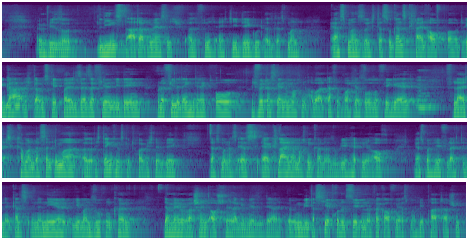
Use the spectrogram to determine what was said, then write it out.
irgendwie so Lean Startup mäßig, also finde ich eigentlich die Idee gut, also dass man erstmal so das so ganz klein aufbaut, egal, ich glaube, es geht bei sehr, sehr vielen Ideen oder viele denken direkt, oh, ich würde das gerne machen, aber dafür brauche ich ja so, so viel Geld. Vielleicht kann man das dann immer, also ich denke, es gibt häufig einen Weg, dass man das erst eher kleiner machen kann. Also wir hätten ja auch erstmal hier vielleicht in der ganz in der Nähe jemanden suchen können, dann wären wir wahrscheinlich auch schneller gewesen, der irgendwie das hier produziert und dann verkaufen wir erstmal hier ein paar Taschen.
